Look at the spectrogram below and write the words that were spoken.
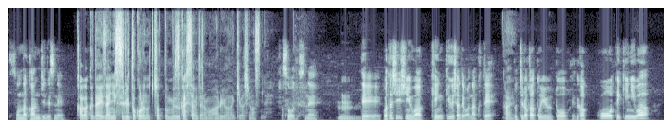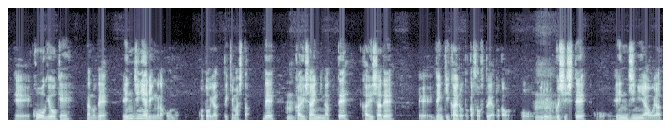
そんな感じですね。科学題材にするところのちょっと難しさみたいなのもあるような気はしますね。そうですね。うん。で、私自身は研究者ではなくて、はいど。ちらかというと、えー学校的には、えー工業系なので、エンジニアリングの方のことをやってきました。で、うん会社員になって、会社で、えー電気回路とかソフトウェアとかを、こう、うんいろいろ駆使して、こう、エンジニアをやっ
